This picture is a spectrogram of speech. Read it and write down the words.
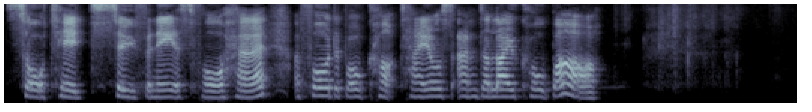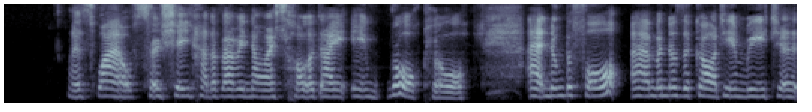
sorted souvenirs for her, affordable cocktails and a local bar as well so she had a very nice holiday in Wroclaw uh, number four um, another Guardian reader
